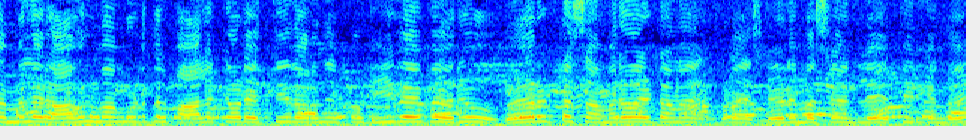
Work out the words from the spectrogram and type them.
നമ്മുടെ M L A Rahul Mamkootathil Palakkad എത്തിയതറിഞ്ഞ് ഇപ്പോൾ ഡിവൈഎഫ് ഒരു വേറിട്ട സമരമായിട്ടാണ് ഇവിടെ സ്റ്റേഡിയം ബസ് സ്റ്റാൻഡിൽ എത്തിയിരിക്കുന്നത്.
